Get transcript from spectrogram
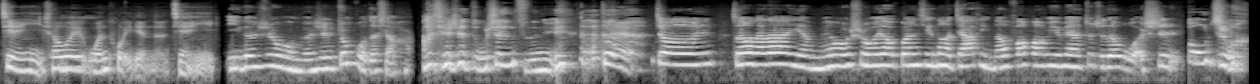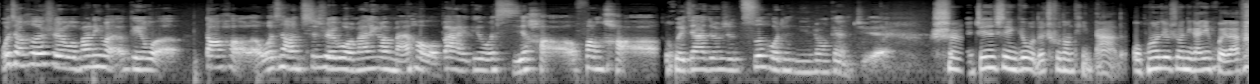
建议，稍微稳妥一点的建议。一个是我们是中国的小孩，而且是独生子女，对，就从小到大也没有说要关心到家庭的方方面面，就觉得我是公主。我想喝水，我妈立马给我倒好了；我想吃水果，我妈立马买好，我爸也给我洗好放好。回家就是伺候着你那种感觉。是这件事情给我的触动挺大的。我朋友就说：“你赶紧回来吧，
